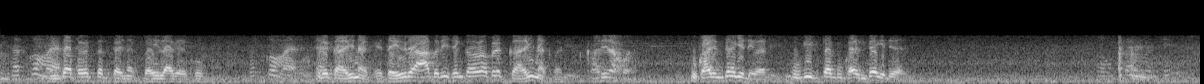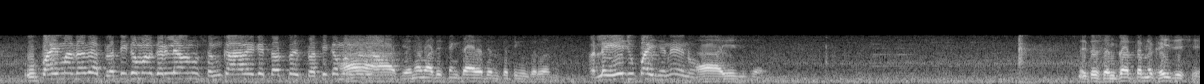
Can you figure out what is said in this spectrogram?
શંકા મારે. પડે તો કાઢી નાખે ભય લાગે ખૂબ. એટલે કાઢી નાખે. તો એવી આ બધી શંકાઓ આપણે કાઢી નાખવાની. કાઢી નાખવાની. ઉકાળીને ત્યાગી દેવાની. ઉગી ત્યાં ઉકાળીને ત્યાગી દેવાની. ઉપાયમાં દાદા પ્રતિક્રમણ કરી લેવાનું શંકા આવે કે તરત જ પ્રતિક્રમણ. જેના માટે શંકા આવે તેનું પ્રતિકૂળ કરવાનું. એટલે એ જ ઉપાય છે ને એનો? હા એ જ ઉપાય. નહીં તો શંકા તમને ખાઈ જશે.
